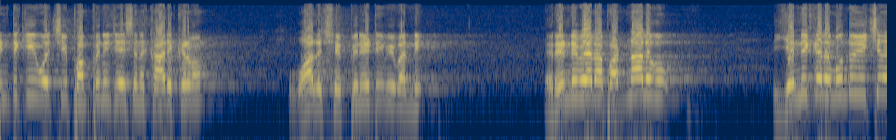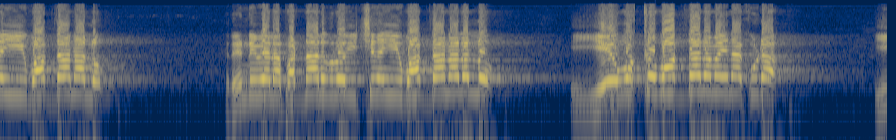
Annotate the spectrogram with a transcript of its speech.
ఇంటికి వచ్చి పంపిణీ చేసిన కార్యక్రమం వాళ్ళు చెప్పినటివి ఇవన్నీ. రెండు వేల పద్నాలుగు ఎన్నికల ముందు ఇచ్చిన ఈ వాగ్దానాల్లో రెండు వేల పద్నాలుగులో ఇచ్చిన ఈ వాగ్దానాలలో ఏ ఒక్క వాగ్దానమైనా కూడా ఈ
